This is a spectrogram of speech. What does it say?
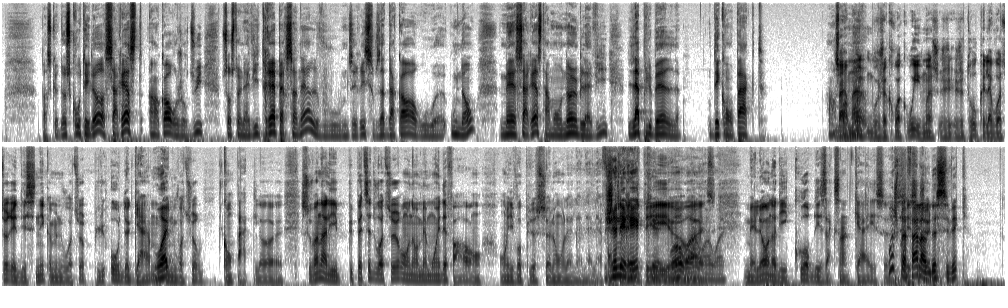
Parce que de ce côté-là, ça reste encore aujourd'hui, ça c'est un avis très personnel, vous me direz si vous êtes d'accord ou, euh, ou non, mais ça reste, à mon humble avis, la plus belle des compacts en ce Ben, moment. moi, moi, je crois que oui. Moi, je, je trouve que la voiture est dessinée comme une voiture plus haut de gamme Ouais. qu'une voiture compacte. Là. Euh, souvent, dans les plus petites voitures, on en met moins d'efforts. On, on y va plus selon la, la, la, la Générique. Ouais, euh, ouais, ouais. ouais, ouais. Mais là, on a des courbes, des accents de caisse. Moi, je C'est- préfère la Honda. Civic.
